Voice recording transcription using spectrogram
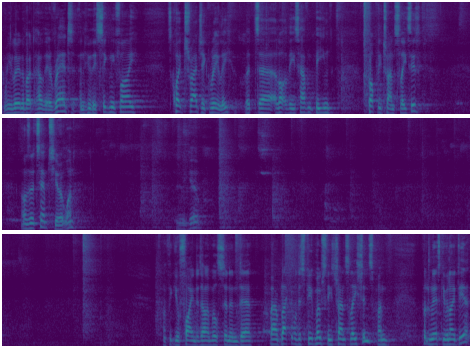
And when you learn about how they're read and who they signify, it's quite tragic, really, that uh, a lot of these haven't been properly translated. There was an attempt here at one. There we go. Think you'll find that Alan Wilson and uh, Baram Blackett will dispute most of these translations. I'm put them there to give an idea.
